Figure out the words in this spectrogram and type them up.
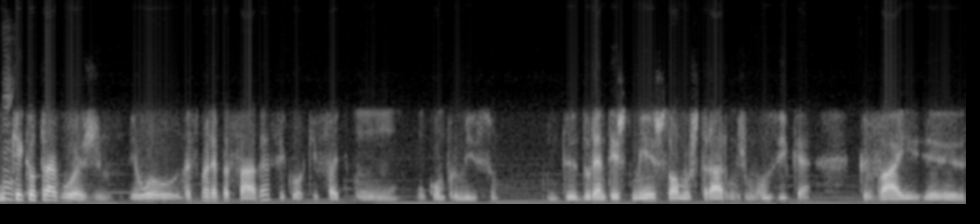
O Bom. que é que eu trago hoje? Eu, na semana passada, ficou aqui feito um, um compromisso de, durante este mês, só mostrarmos música que vai eh,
